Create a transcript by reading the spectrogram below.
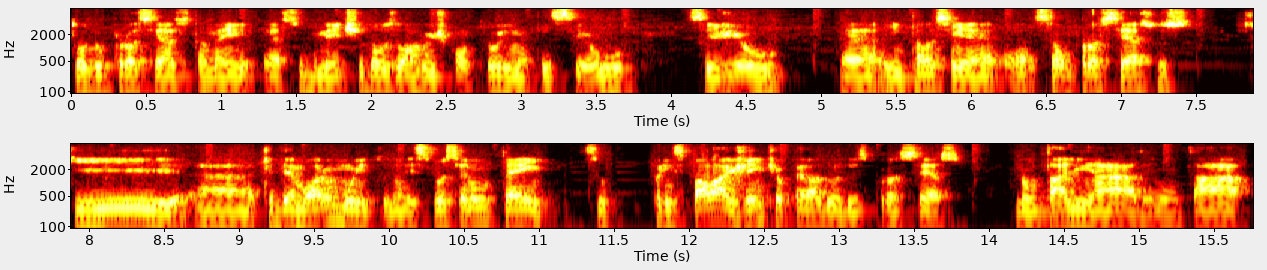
todo o processo também é submetido aos órgãos de controle, né, TCU, CGU. É, então, assim, é, é, são processos que, uh, que demoram muito. Né? E se você não tem, se o principal agente operador desse processo não está alinhado não está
